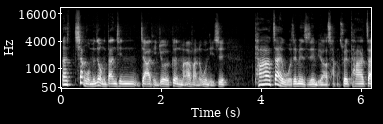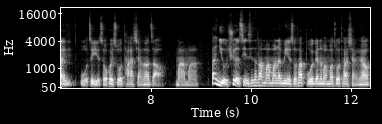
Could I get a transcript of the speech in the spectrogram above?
那像我们这种单亲家庭，就更麻烦的问题是，他在我这边时间比较长，所以他在我这里的时候会说他想要找妈妈。但有趣的事情是，他到妈妈那边的时候，他不会跟他妈妈说他想要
